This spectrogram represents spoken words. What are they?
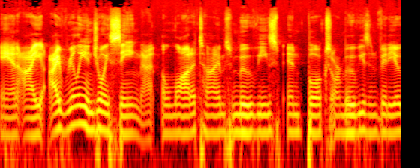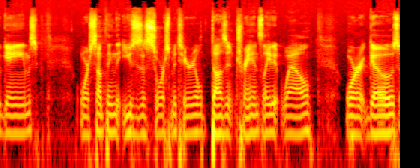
And i i really enjoy seeing that. A lot of times movies and books or movies and video games or something that uses a source material doesn't translate it well or it goes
